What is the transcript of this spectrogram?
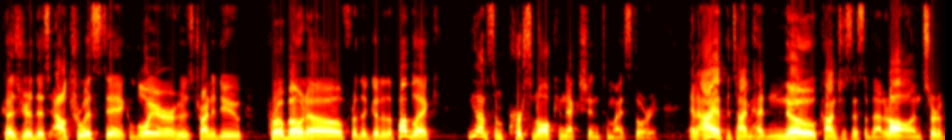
because you're this altruistic lawyer who's trying to do pro bono for the good of the public. You have some personal connection to my story. And I, at the time, had no consciousness of that at all. And sort of,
